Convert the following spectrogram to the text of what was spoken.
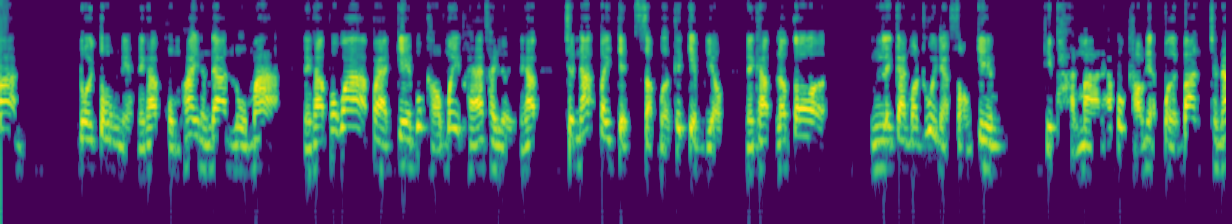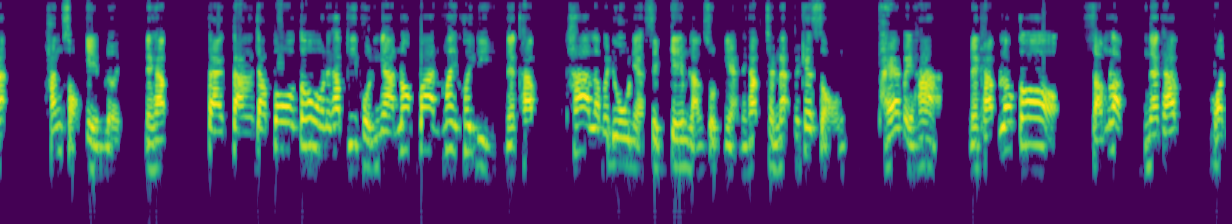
บ้าน โดยตรงเนี่ยนะครับผมให้ทางด้านโรม่านะครับเพราะว่า 8 เกมพวกเขาไม่แพ้ใครเลยนะครับชนะไป7เสมอแค่เกมเดียวนะครับแล้วก็ในการบอลถ้วยเนี่ยสเกมที่ผ่านมานะครับพวกเขาเนี่ยเปิดบ้านชนะทั้ง 2 เกมเลยนะครับแตกต่างจากโปโตนะครับที่ผลงานนอกบ้านไม่ค่อยดีนะครับถ้าเราไปดูเนี่ยสิเกมหลังสุดเนี่ยนะครับชนะไปแค่ 2 แพ้ไป5นะครับแล้วก็สำหรับนะครับบอล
